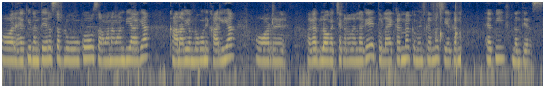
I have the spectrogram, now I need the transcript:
और हैप्पी धनतेरस सब लोगों को, सामान वामान भी आ गया, खाना भी हम लोगों ने खा लिया। और अगर ब्लॉग अच्छा करना लगे तो लाइक करना, कमेंट करना, शेयर करना। हैप्पी धनतेरस।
